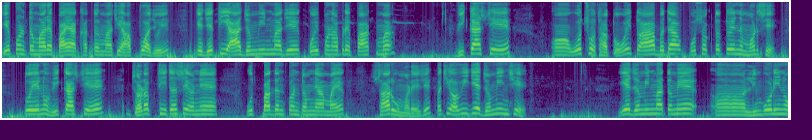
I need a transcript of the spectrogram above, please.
એ પણ તમારે પાયા ખાતરમાં છે આપવા જોઈએ કે જેથી આ જમીનમાં જે કોઈ પણ આપણે પાકમાં વિકાસ છે એ ઓછો થતો હોય, તો આ બધા પોષક તત્વો એને મળશે. તો એનો વિકાસ છે એ ઝડપથી થશે અને ઉત્પાદન પણ તમને આમાં એક સારું મળે છે. પછી આવી જે જમીન છે એ જમીનમાં તમે લીંબોળીનો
